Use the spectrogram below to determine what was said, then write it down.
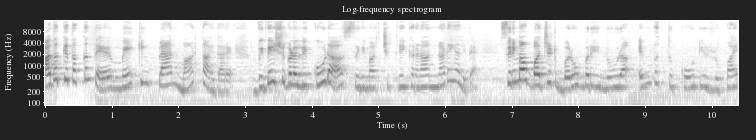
ಅದಕ್ಕೆ ತಕ್ಕಂತೆ ಮೇಕಿಂಗ್ ಪ್ಲಾನ್ ಮಾಡ್ತಾ ಇದ್ದಾರೆ. ವಿದೇಶಗಳಲ್ಲಿ ಕೂಡ ಸಿನಿಮಾ ಚಿತ್ರೀಕರಣ ನಡೆಯಲಿದೆ. ಸಿನಿಮಾ ಬಜೆಟ್ ಬರೋಬ್ಬರಿ ನೂರ ಎಂಬತ್ತು ಕೋಟಿ ರೂಪಾಯಿ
